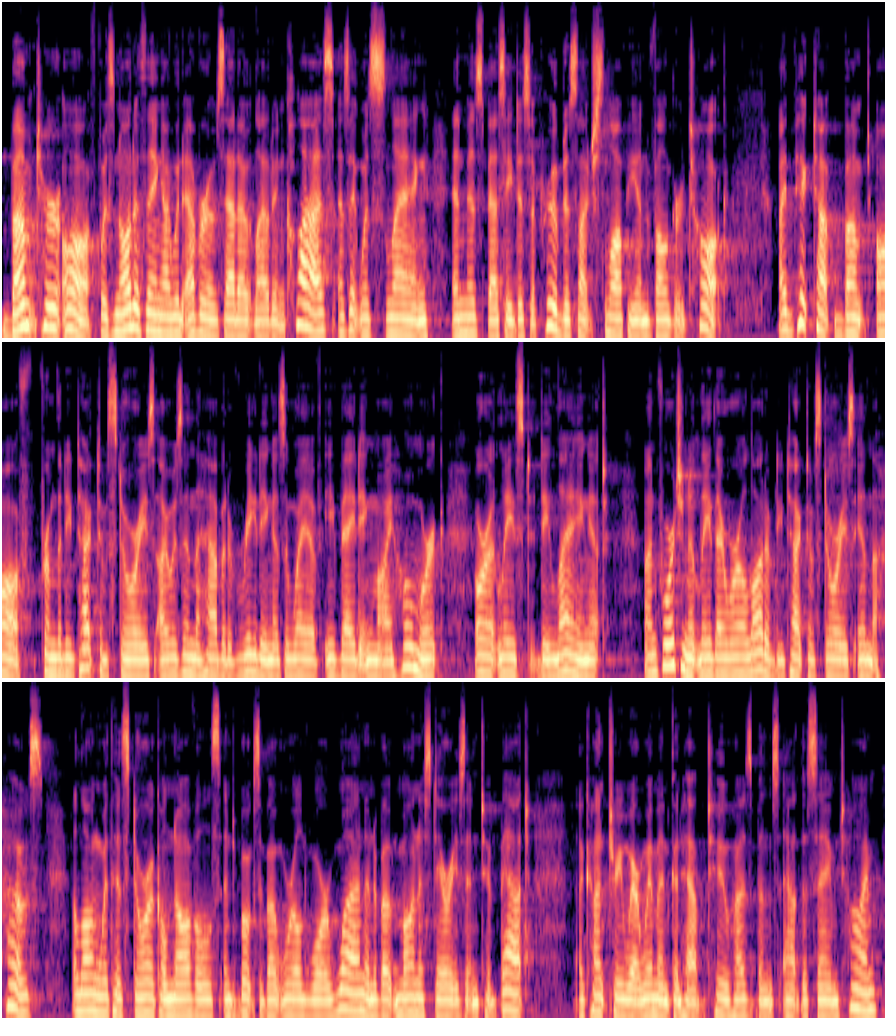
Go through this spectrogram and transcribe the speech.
bumped her off was not a thing I would ever have said out loud in class, as it was slang, and Miss Bessie disapproved of such sloppy and vulgar talk. I'd picked up Bumped Off from the detective stories I was in the habit of reading as a way of evading my homework, or at least delaying it. Unfortunately, there were a lot of detective stories in the house, along with historical novels and books about World War I and about monasteries in Tibet, a country where women could have two husbands at the same time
